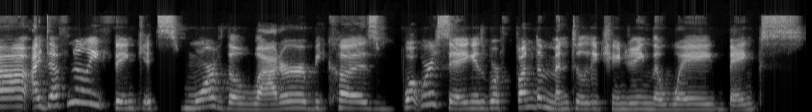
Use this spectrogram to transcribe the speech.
Uh, I definitely think it's more of the latter because what we're saying is we're fundamentally changing the way banks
